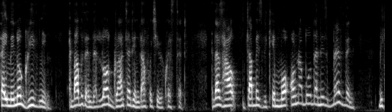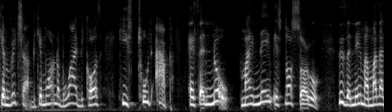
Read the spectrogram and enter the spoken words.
that it may not grieve me. And Bible says, the Lord granted him that which he requested. And that's how Jabez became more honorable than his brethren, became richer, became more honorable. Why? Because he stood up and said, No, my name is not sorrow. This is the name my mother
